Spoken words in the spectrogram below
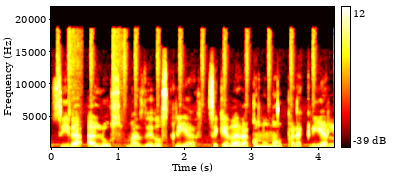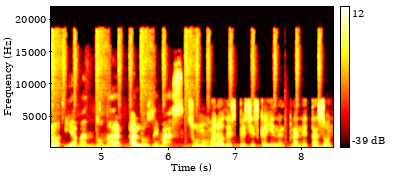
si da a luz más de dos crías, se quedará con uno para criarlo y abandonar a los demás. Su número de especies que hay en el planeta son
